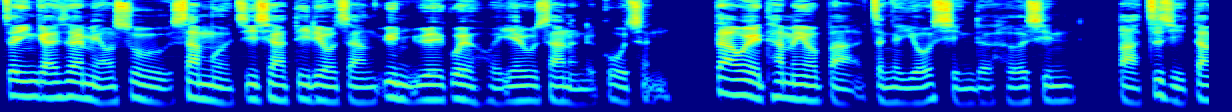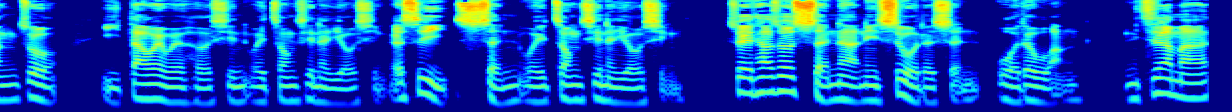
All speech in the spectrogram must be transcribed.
这应该是在描述撒母耳记下第六章运约柜回耶路撒冷的过程。大卫他没有把整个游行的核心，把自己当作以大卫为核心为中心的游行，而是以神为中心的游行。所以他说：“神啊，你是我的神，我的王。”你知道吗？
